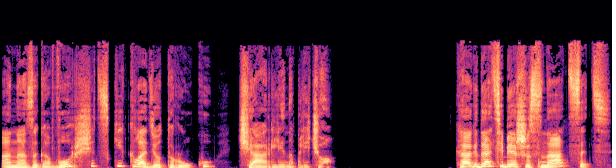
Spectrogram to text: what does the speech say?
Она заговорщицки кладет руку Чарли на плечо. «Когда тебе шестнадцать,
